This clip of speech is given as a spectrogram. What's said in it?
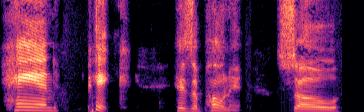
hand pick his opponent. So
